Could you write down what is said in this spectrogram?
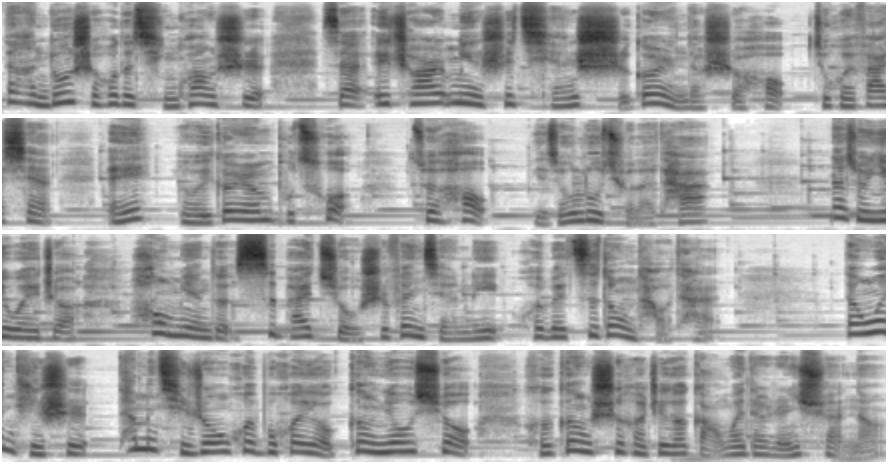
但很多时候的情况是在 HR 面试前十个人的时候，就会发现，哎，有一个人不错，最后也就录取了他。那就意味着后面的四百九十份简历会被自动淘汰。但问题是，他们其中会不会有更优秀和更适合这个岗位的人选呢？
